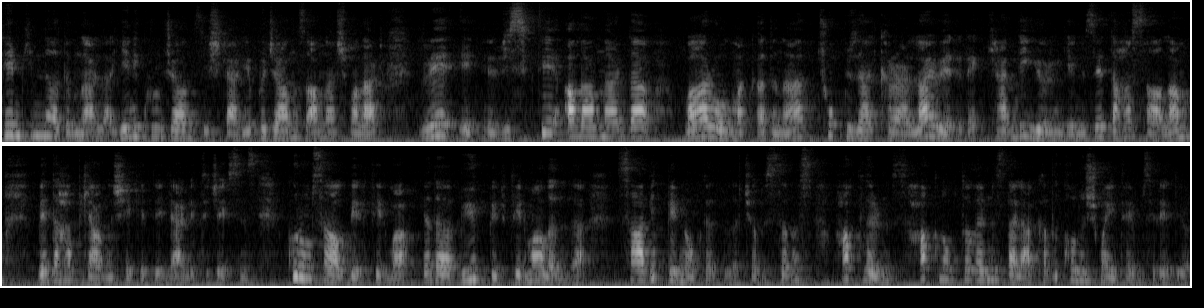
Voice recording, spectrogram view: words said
Temkinli adımlarla yeni kuracağınız işler, yapacağınız anlaşmalar ve e, riskli alanlarda var olmak adına çok güzel kararlar vererek kendi yörüngenizi daha sağlam ve daha planlı şekilde ilerleteceksiniz. Kurumsal bir firma ya da büyük bir firma alanında sabit bir noktada da çalışsanız haklarınız, hak noktalarınızla alakalı konuşmayı temsil ediyor.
